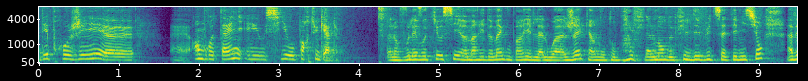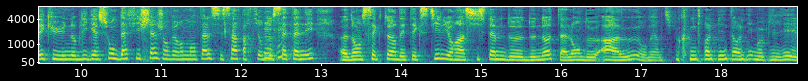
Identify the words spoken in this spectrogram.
des projets euh, en Bretagne et aussi au Portugal. Alors vous l'évoquiez aussi, euh, Marie Demac, vous parliez de la loi AGEC, hein, dont on parle finalement depuis le début de cette émission, avec une obligation d'affichage environnemental, c'est ça, à partir de mhm. cette année, euh, dans le secteur des textiles, il y aura un système de, notes allant de A à E, on est un petit peu comme dans l'immobilier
